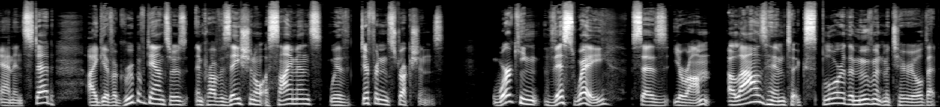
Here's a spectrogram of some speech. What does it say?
And instead, I give a group of dancers improvisational assignments with different instructions. Working this way, says Yoram, allows him to explore the movement material that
